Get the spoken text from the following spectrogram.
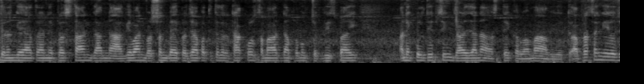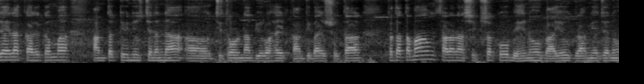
તિરંગા યાત્રાને પ્રસ્થાન ગામના આગેવાન વસંતભાઈ પ્રજાપતિ તથા ઠાકોર સમાજના પ્રમુખ જગદીશભાઈ અને કુલદીપસિંહ જાડેજાના હસ્તે કરવામાં આવ્યું હતું. આ પ્રસંગે યોજાયેલા કાર્યક્રમમાં આમતક ટીવી ન્યૂઝ ચેનલના ચિત્રોડના બ્યુરો હેડ કાંતિભાઈ સુતાર તથા તમામ શાળાના શિક્ષકો, બહેનો, ભાઈઓ, ગ્રામ્યજનો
